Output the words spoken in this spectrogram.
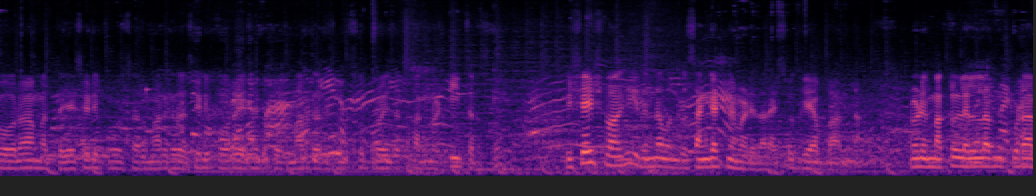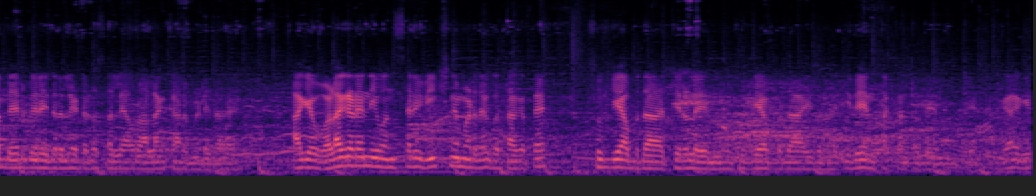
ಪೋರ ಮತ್ತು A C D P O sir ಮಾರ್ಗದ ಸಿ ಡಿ ಪೋರ ಎ ಸಿ ಡಿ ಪೋರ್ ಮಾರ್ಗದರ್ಶನ ಸೂಪರ್ವೈಸರ್ಸ್ ಟೀಚರ್ಸು ವಿಶೇಷವಾಗಿ ಇದನ್ನು ಒಂದು ಸಂಘಟನೆ ಮಾಡಿದ್ದಾರೆ ಸುಗ್ಗಿ ಹಬ್ಬ ಅಂತ. ನೋಡಿ ಮಕ್ಕಳೆಲ್ಲರನ್ನು ಕೂಡ ಬೇರೆ ಬೇರೆ ಇದರಲ್ಲಿ ಡ್ರೆಸ್ಸಲ್ಲಿ ಅವರು ಅಲಂಕಾರ ಮಾಡಿದ್ದಾರೆ. ಹಾಗೆ ಒಳಗಡೆ ನೀವು ಒಂದ್ಸರಿ ವೀಕ್ಷಣೆ ಮಾಡಿದ್ರೆ ಗೊತ್ತಾಗುತ್ತೆ ಸುಗ್ಗಿ ಹಬ್ಬದ ತಿರುಳೇನು ಸುಗ್ಗಿ ಹಬ್ಬದ ಇದು ಇದೆ ಅಂತಕ್ಕಂಥದ್ದು ಏನು ಅಂತ. ಹಾಗಾಗಿ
